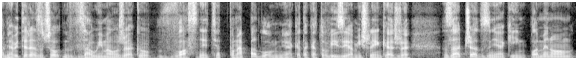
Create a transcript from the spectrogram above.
A mňa by teda začal, zaujímalo, že ako vlastne ťa to napadlo, nejaká takáto vízia, myšlienka, že začať s nejakým plemenom,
